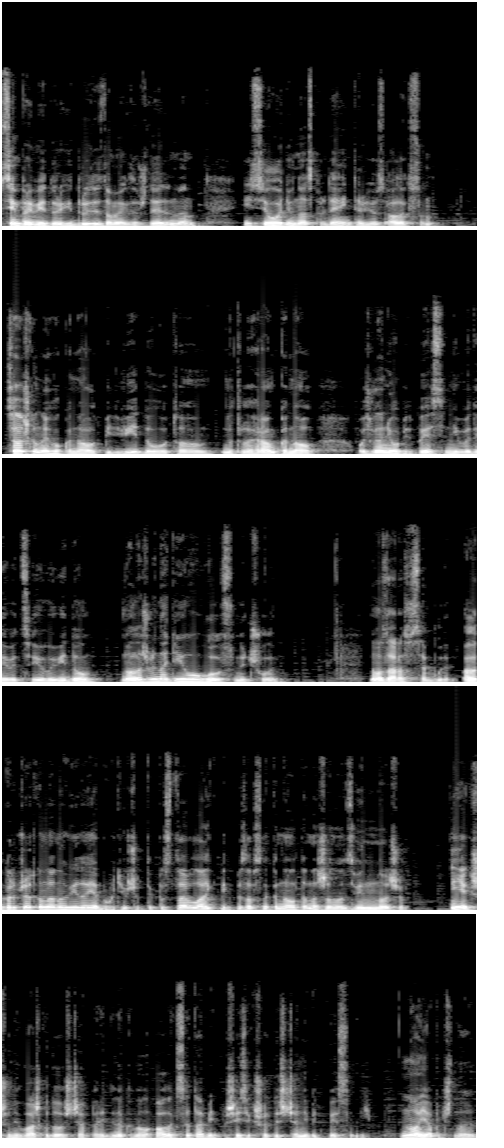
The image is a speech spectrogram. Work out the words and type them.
Всім привіт, дорогі друзі! З вами як завжди Еденмен. І сьогодні в нас прийде інтерв'ю з Алексом. Ссылочка на його канал під відео та на телеграм-канал. Ось ви на нього підписані, ви дивитеся його відео. Ну але ж ви навіть його голосу не чули. Ну а зараз все буде. Але перед початком даного відео я би хотів, щоб ти поставив лайк, підписався на канал та нажав на дзвіночок. І якщо не важко, то ще перейди на канал Алекса та підпишись, якщо ти ще не підписаний. Ну а я починаю.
